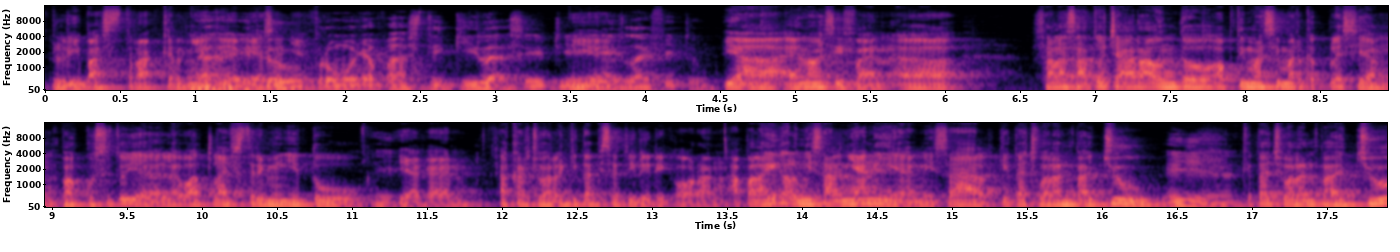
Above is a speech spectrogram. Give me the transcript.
beli pas terakhirnya Nah itu ya itu biasanya. promonya pasti gila sih di Iya. live itu. Ya emang sih Van. Eh, salah satu cara untuk optimasi marketplace yang bagus itu ya lewat live streaming itu, ya kan, agar jualan kita bisa dilirik orang. Apalagi kalau misalnya nih ya, misal kita jualan baju, Iya. kita jualan baju,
